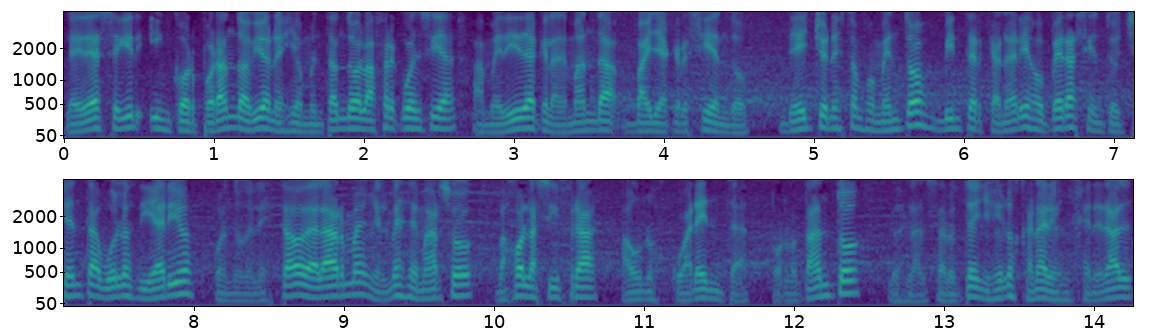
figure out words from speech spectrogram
la idea es seguir incorporando aviones y aumentando la frecuencia a medida que la demanda vaya creciendo. De hecho, en estos momentos, Vinter Canarias opera 180 vuelos diarios, cuando en el estado de alarma, en el mes de marzo, bajó la cifra a unos 40. Por lo tanto, los lanzaroteños y los canarios en general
